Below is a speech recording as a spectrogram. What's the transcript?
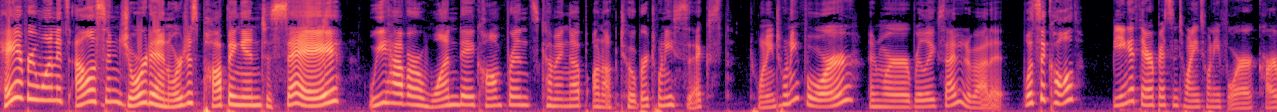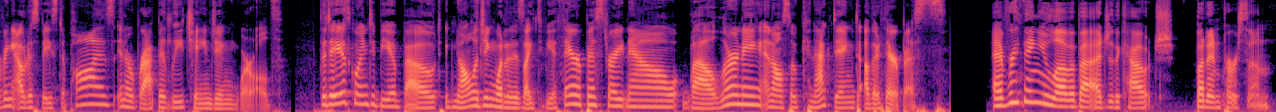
Hey everyone, it's Allison Jordan. We're just popping in to say we have our one day conference coming up on October 26th, 2024, and we're really excited about it. What's it called? Being a therapist in 2024, carving out a space to pause in a rapidly changing world. The day is going to be about acknowledging what it is like to be a therapist right now while learning and also connecting to other therapists. Everything you love about Edge of the Couch, but in person.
